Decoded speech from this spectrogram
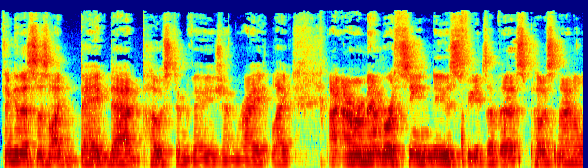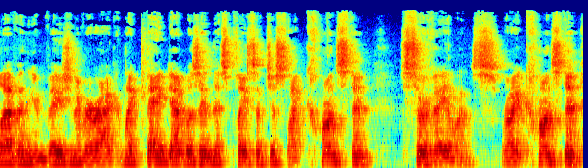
Think of this as like Baghdad post invasion, right? Like, I, I, remember seeing news feeds of this post 9 11, the invasion of Iraq. And like, Baghdad was in this place of just like constant surveillance, right? Constant,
